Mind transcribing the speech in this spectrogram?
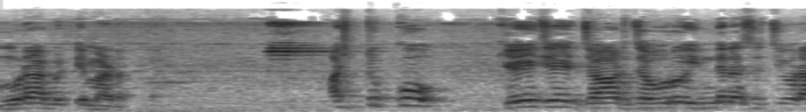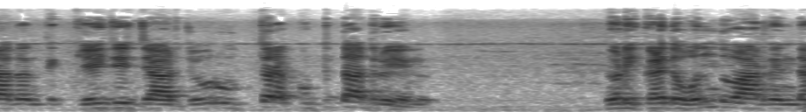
ಮೂರಾಬಿಟ್ಟಿ ಮಾಡುತ್ತೆ. ಅಷ್ಟಕ್ಕೂ ಕೆ ಜೆ ಜಾರ್ಜ್ ಅವರು ಇಂದಿನ ಸಚಿವರಾದಂತೆ ಕೆ ಜೆ ಜಾರ್ಜ್ ಅವರು ಉತ್ತರ ಕೊಟ್ಟಿದ್ದಾದ್ರೂ ಏನು? ನೋಡಿ, ಕಳೆದ ಒಂದು ವಾರದಿಂದ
